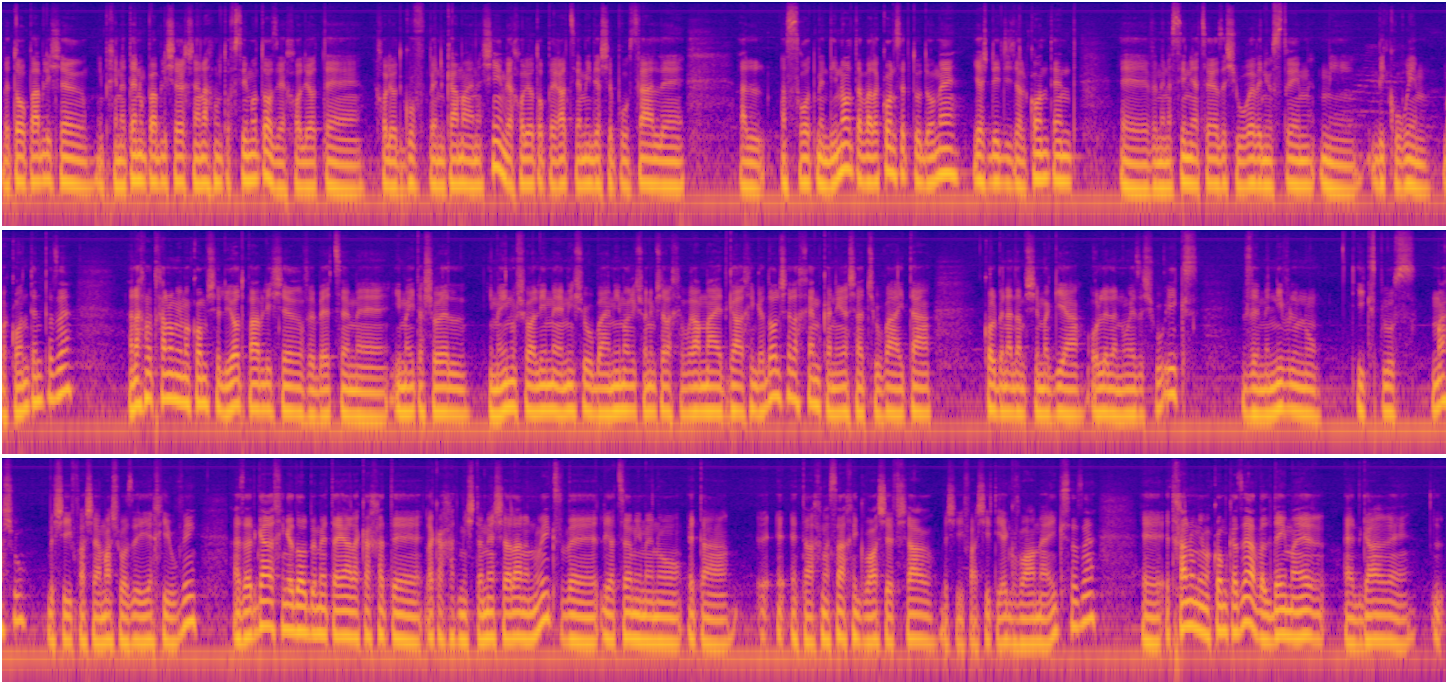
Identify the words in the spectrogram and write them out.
בתור publisher, מבחינתנו publisher, איך שאנחנו תופסים אותו, זה יכול להיות, יכול להיות גוף בין כמה אנשים, ויכול להיות אופרציה מידיה שפרוסה על, על עשרות מדינות, אבל הקונספט הוא דומה, יש digital content, ומנסים לייצר איזשהו revenue stream מביקורים ב content הזה. אנחנו התחלנו ממקום של להיות publisher, ובעצם אה, אם היית שואל, אם היינו שואלים אה, מישהו בימים הראשונים של החברה מה האתגר הכי גדול שלכם, כנראה שהתשובה הייתה, כל בן אדם שמגיע עולה לנו איזשהו X, ומניב לנו X פלוס משהו, בשאיפה שהמשהו הזה יהיה חיובי. אז האתגר הכי גדול באמת היה לקחת, אה, לקחת משתמש שעלה לנו X ולייצר ממנו את, ה, את ההכנסה הכי גבוהה שאפשר, בשאיפה שהיא תהיה גבוהה מה-X הזה. התחלנו ממקום כזה, אבל די מהר האתגר,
